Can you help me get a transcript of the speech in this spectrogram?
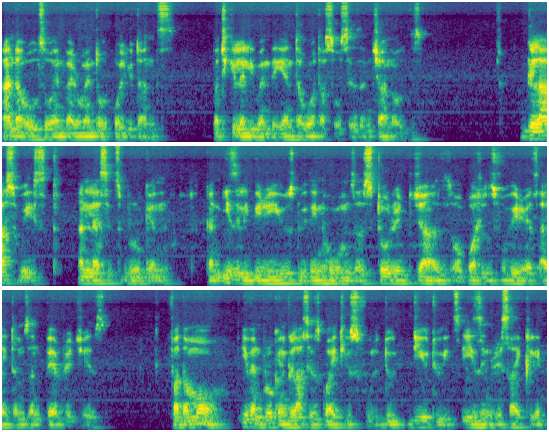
and are also environmental pollutants, particularly when they enter water sources and channels. Glass waste, unless it's broken, can easily be reused within homes as storage jars or bottles for various items and beverages. Furthermore, even broken glass is quite useful due, due to its ease in recycling.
